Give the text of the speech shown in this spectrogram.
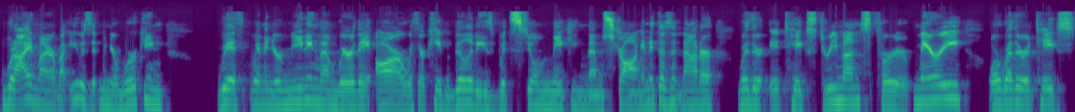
What I admire about you is that when you're working with women you're meeting them where they are with their capabilities but still making them strong and it doesn't matter whether it takes 3 months for Mary or whether it takes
